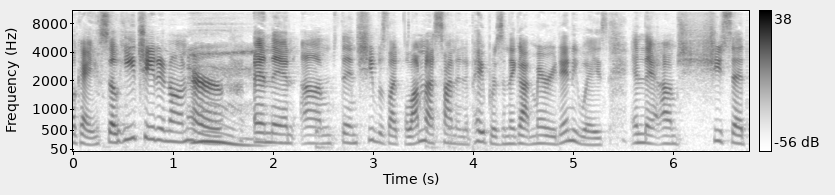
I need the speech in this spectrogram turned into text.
Okay, so he cheated on her, Hmm. and then um then she was like, well, I'm not signing the papers, and they got married anyways. And then um she said,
